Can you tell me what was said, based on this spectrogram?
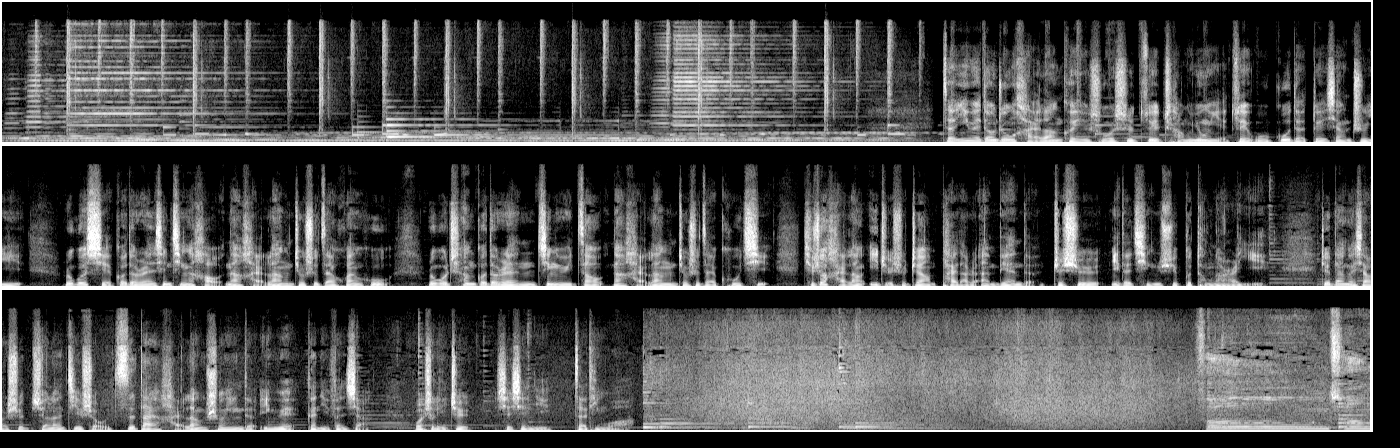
thank you 在音乐当中，海浪可以说是最常用也最无辜的对象之一。如果写歌的人心情好，那海浪就是在欢呼；如果唱歌的人境遇糟，那海浪就是在哭泣。其实海浪一直是这样拍打着岸边的，只是你的情绪不同了而已。这半个小时选了几首自带海浪声音的音乐跟你分享。我是李志，谢谢你在听我。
